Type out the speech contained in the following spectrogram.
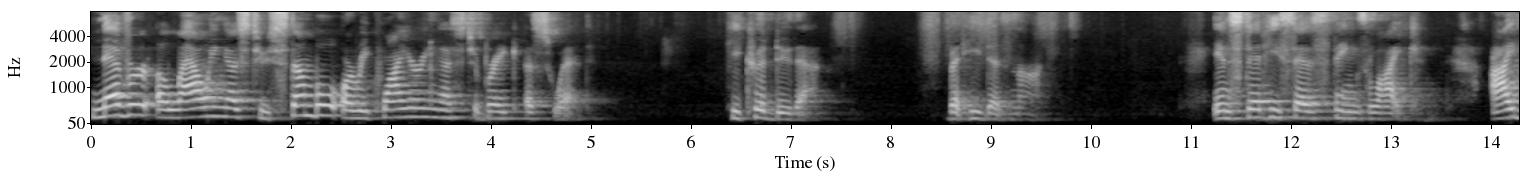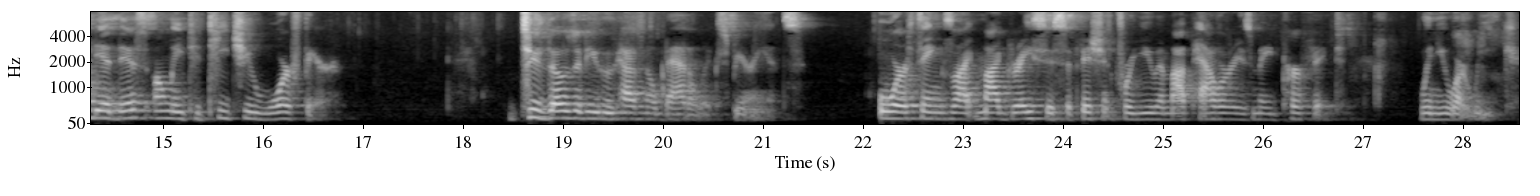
never allowing us to stumble or requiring us to break a sweat. He could do that, but he does not. Instead, he says things like, I did this only to teach you warfare. To those of you who have no battle experience. Or things like, My grace is sufficient for you, and my power is made perfect when you are weak.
